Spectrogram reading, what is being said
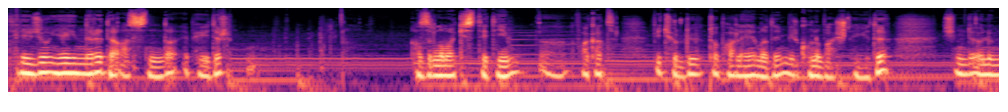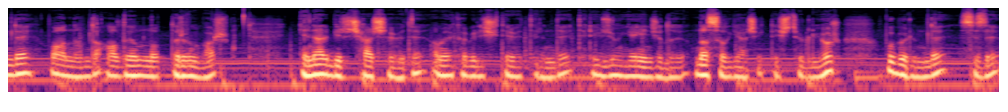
Televizyon yayınları da aslında epeydir hazırlamak istediğim e, fakat bir türlü toparlayamadığım bir konu başlığıydı. Şimdi önümde bu anlamda aldığım notlarım var. Genel bir çerçevede Amerika Birleşik Devletleri'nde televizyon yayıncılığı nasıl gerçekleştiriliyor? Bu bölümde size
